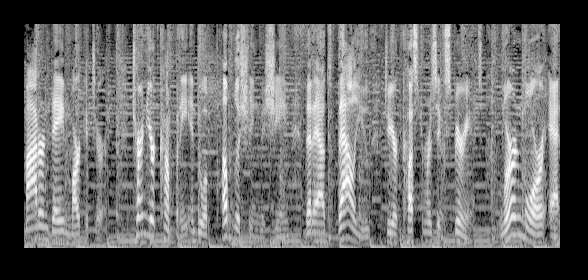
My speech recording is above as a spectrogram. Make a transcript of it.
modern day marketer. Turn your company into a publishing machine that adds value to your customers' experience. Learn more at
